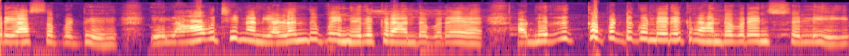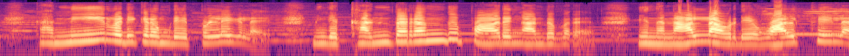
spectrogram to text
பிரயாசப்பட்டு எல்லாவற்றையும் நான் இழந்து போய் நிற்கிற ஆண்டவரை நெருக்கப்பட்டு கொண்டு இருக்கிற ஆண்டவரேன்னு சொல்லி கண்ணீர் வடிக்கிற உடைய பிள்ளைகளை நீங்கள் கண் திறந்து பாருங்க ஆண்டவரை. இந்த நாளில் அவருடைய வாழ்க்கையில்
